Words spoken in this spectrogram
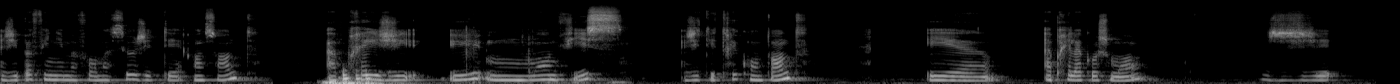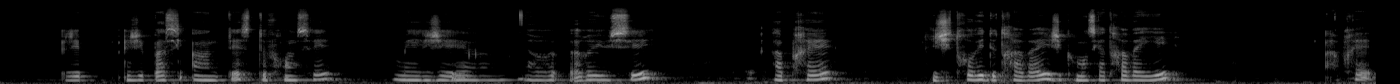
j'ai pas fini ma formation, j'étais enceinte. Après, j'ai eu mon fils. J'étais très contente. Et euh, après l'accouchement, j'ai passé un test français, mais j'ai euh, réussi. Après, j'ai trouvé du travail, j'ai commencé à travailler. Après,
